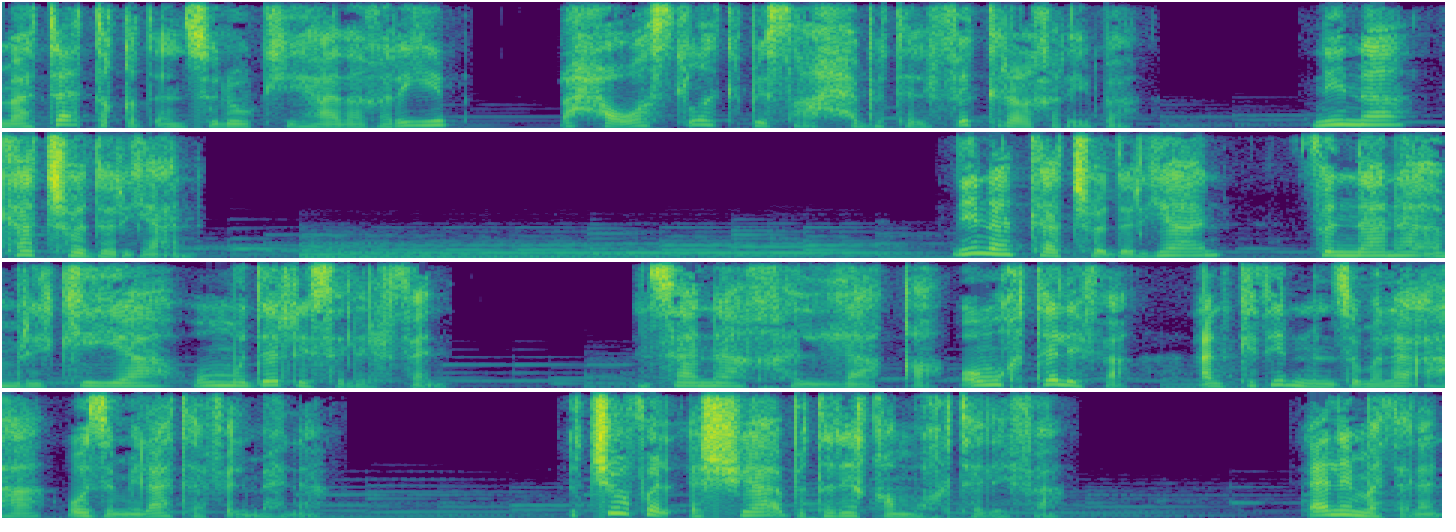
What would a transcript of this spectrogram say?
ما تعتقد أن سلوكي هذا غريب راح أوصلك بصاحبة الفكرة الغريبة نينا كاتشودريان. نينا كاتشودريان فنانة أمريكية ومدرسة للفن. إنسانة خلاقة ومختلفة عن كثير من زملائها وزميلاتها في المهنة. تشوف الأشياء بطريقة مختلفة. يعني مثلا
